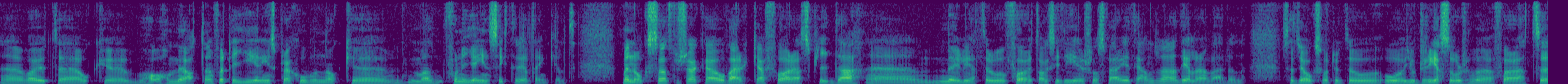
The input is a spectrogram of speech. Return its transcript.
eh, vara ute och eh, ha, ha, möten för att det ger inspiration och eh, man får nya insikter helt enkelt. Men också att försöka och verka för att sprida eh, möjligheter och företagsidéer från Sverige till andra delar av världen. Så att jag har också varit ute och, och gjort resor eh, för att eh,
